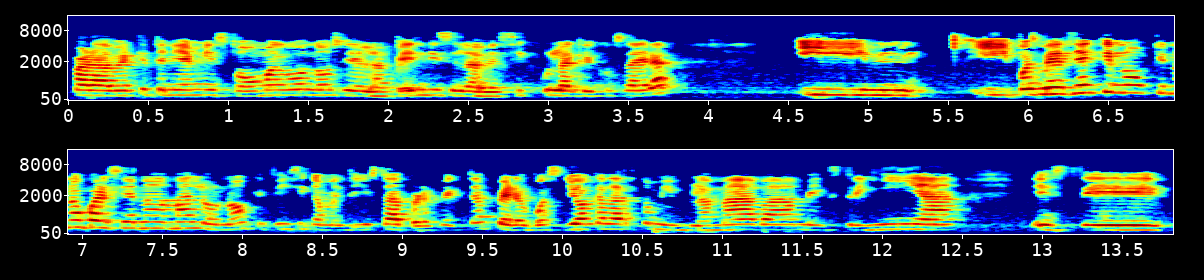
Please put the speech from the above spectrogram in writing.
para ver qué tenía en mi estómago, ¿no? Si era el apéndice, la vesícula, qué cosa era. Y, pues me decían que no, que no parecía nada malo, ¿no? Que físicamente yo estaba perfecta, pero pues yo a cada rato me inflamaba, me estreñía, este,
